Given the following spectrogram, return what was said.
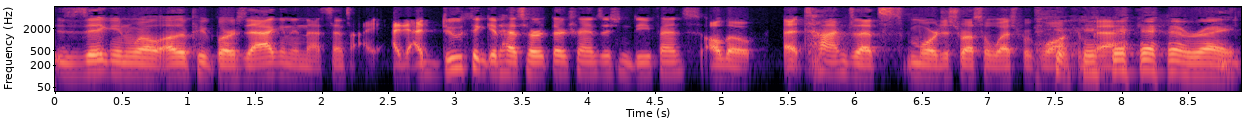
zigging while other people are zagging in that sense. I, I, I, do think it has hurt their transition defense, although at times that's more just Russell Westbrook walking back right.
